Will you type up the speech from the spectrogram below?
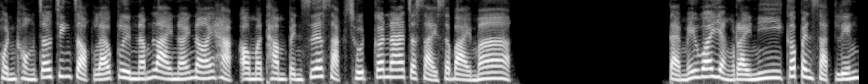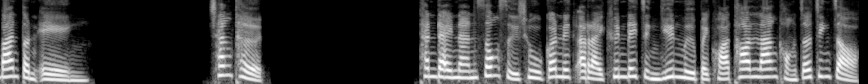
ขนของเจ้าจิ้งจอกแล้วกลืนน้ำลายน้อยๆหากเอามาทำเป็นเสื้อสักชุดก็น่าจะใส่สบายมาก แต่ไม่ว่าอย่างไรนี่ก็เป็นสัตว์เลี้ยงบ้านตนเอง ช่างเถิด ทันใดนั้นซ่งสือชูก็นึกอะไรขึ้นได้จึงยื่นมือไปคว้าท่อนล่างของเจ้าจิ้งจอก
